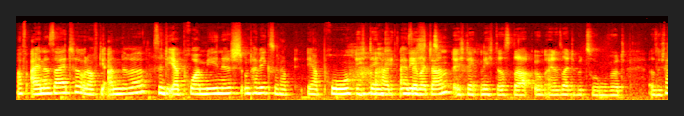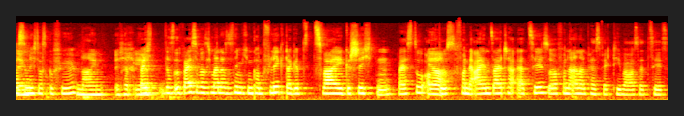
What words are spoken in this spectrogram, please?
auf eine Seite oder auf die andere? Sind die eher pro-armenisch unterwegs oder eher pro Ich denke Aserbaidschan? nicht, ich denk nicht, dass da irgendeine Seite bezogen wird. Also Hast denk, du nicht das Gefühl? Nein, ich habe eher. Ich, das weißt du, was ich meine? Das ist nämlich ein Konflikt. Da gibt es zwei Geschichten. Weißt du, ob Ja. du es von der einen Seite erzählst oder von der anderen Perspektive aus erzählst.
